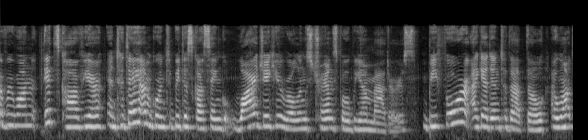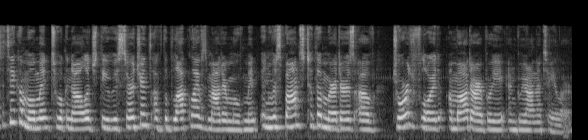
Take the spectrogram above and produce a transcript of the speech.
everyone, it's Kav here, and today I'm going to be discussing why J.K. Rowling's transphobia matters. Before I get into that though, I want to take a moment to acknowledge the resurgence of the Black Lives Matter movement in response to the murders of George Floyd, Ahmaud Arbery, and Breonna Taylor.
